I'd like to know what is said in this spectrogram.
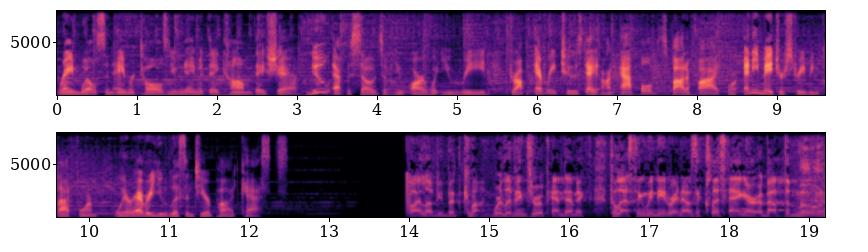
Rainn Wilson, Amor Towles, you name it, they come, they share. New episodes of You Are What You Read drop every Tuesday on Apple, Spotify, or any major streaming platform wherever you listen to your podcasts. Oh, I love you, but come on, we're living through a pandemic. The last thing we need right now is a cliffhanger about the moon.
